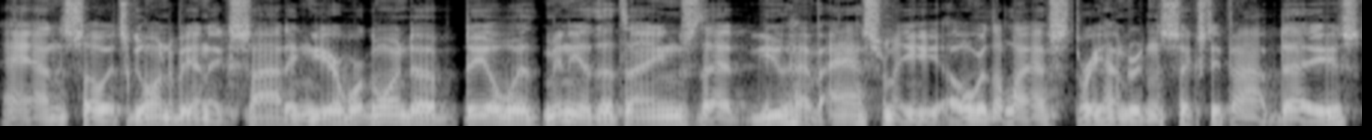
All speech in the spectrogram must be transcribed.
And so it's going to be an exciting year. We're going to deal with many of the things that you have asked me over the last 365 days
